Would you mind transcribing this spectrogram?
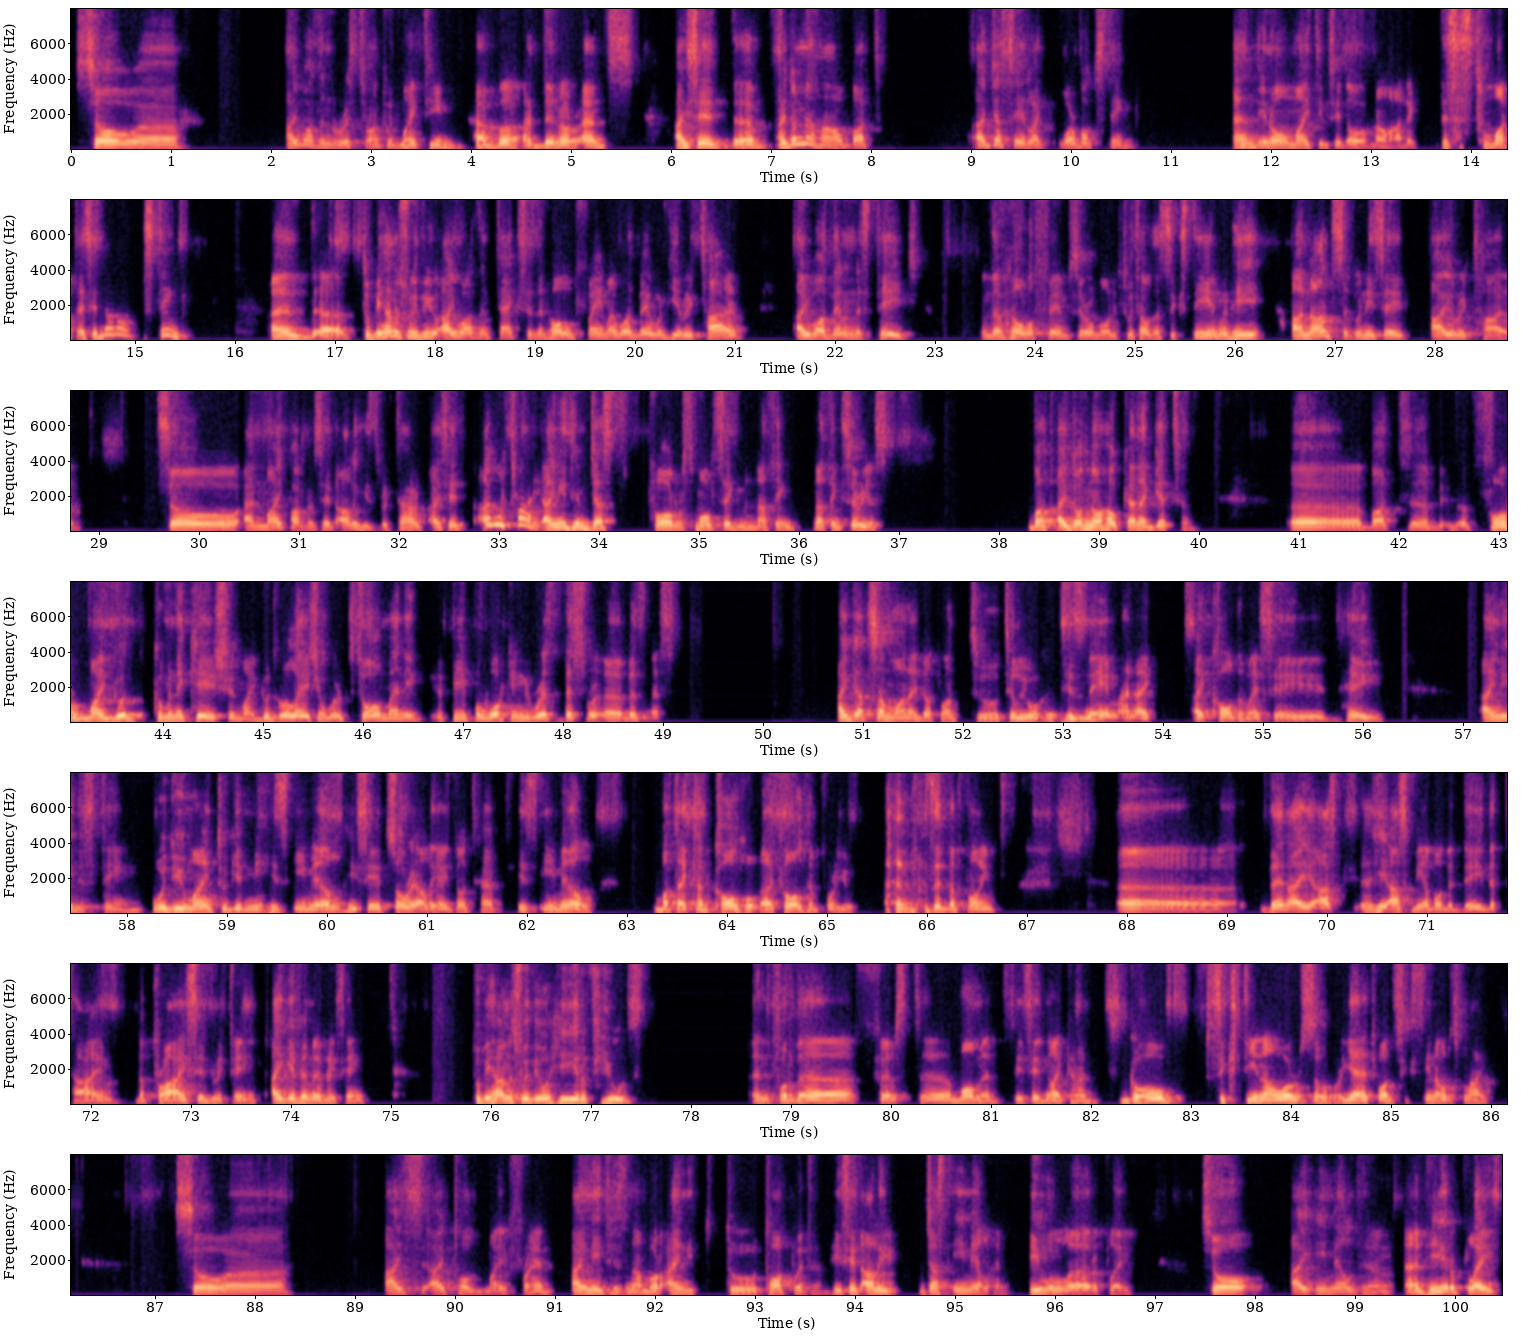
So uh, I was in a restaurant with my team, have uh, a dinner, and I said, um, I don't know how, but I just said like, what about Sting? And you know, my team said, oh no, Ali, this is too much. I said, no, no, Sting and uh, to be honest with you, I was in Texas in Hall of Fame. I was there when he retired. I was there on the stage in the Hall of Fame ceremony 2016 when he announced it, when he said, I retired. So, and my partner said, Ali, he's retired. I said, I will try. I need him just for small segment, nothing, nothing serious. But I don't know how can I get him. Uh, but uh, for my good communication, my good relation with so many people working with this uh, business, I got someone, I don't want to tell you his name, and I, I called him. I say, hey, I need this thing. Would you mind to give me his email? He said, sorry, Ali, I don't have his email, but I can call, I call him for you. And this is the point. Uh, then I asked, he asked me about the day, the time, the price, everything. I gave him everything. To be honest with you, he refused. And for the first uh, moment, he said, No, I cannot go 16 hours, or yeah, it was 16 hours flight. So uh, I, I told my friend, I need his number. I need to talk with him. He said, Ali, just email him. He will uh, reply. So I emailed him and he replied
